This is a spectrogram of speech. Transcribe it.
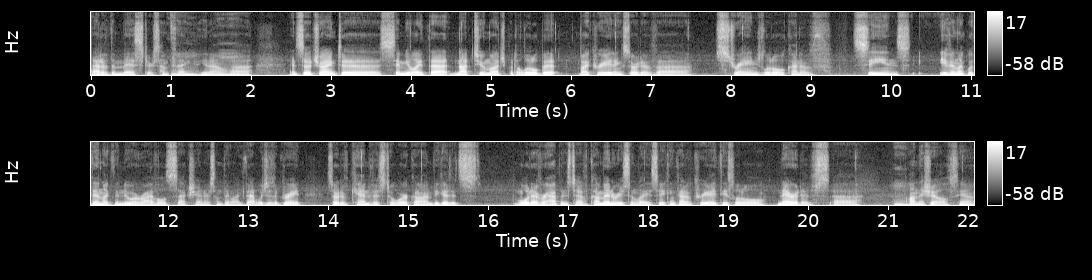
out of the mist or something, Mhm, you know. mhm. Uh, and so trying to simulate that, not too much, but a little bit, by creating sort of uh, strange little kind of scenes, even like within like the new arrivals section or something like that, which is a great sort of canvas to work on because it's whatever happens to have come in recently. So you can kind of create these little narratives uh, Mm. on the shelves. Yeah.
